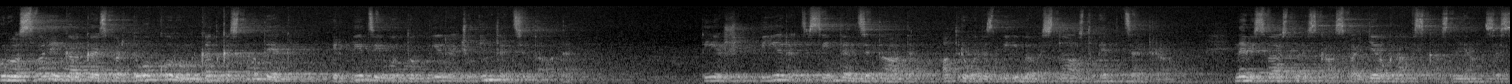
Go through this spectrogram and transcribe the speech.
Kuros svarīgākais par to, kur un kad kas notiek, ir piedzīvot to pieredžu intensitāti. Tieši pieredzes intensitāte atrodas Bībeles stāstu epicentrā, nevis vēsturiskās vai geogrāfiskās nianses.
